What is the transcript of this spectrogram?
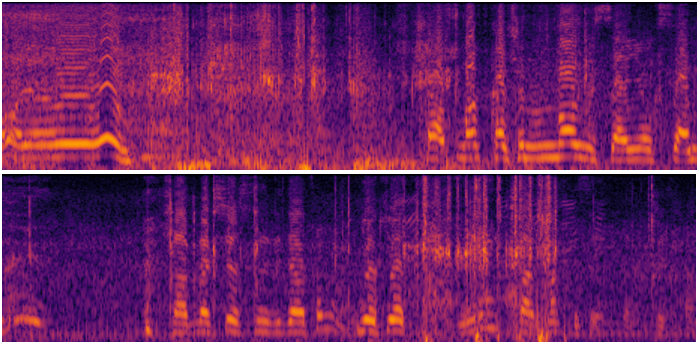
Oğlum. Çarpmak kaçınılmazmış sen yoksan. Çarpmak istiyorsanız bir daha atalım mı? yok yok. Niye? Çarpmak da zevkli. Lütfen.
